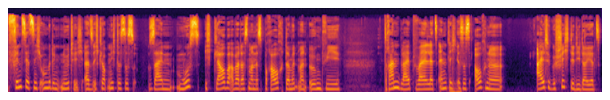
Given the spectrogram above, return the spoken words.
finde es jetzt nicht unbedingt nötig. Also ich glaube nicht, dass das sein muss. Ich glaube aber, dass man es braucht, damit man irgendwie dran bleibt, weil letztendlich mhm. ist es auch eine alte Geschichte, die da jetzt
